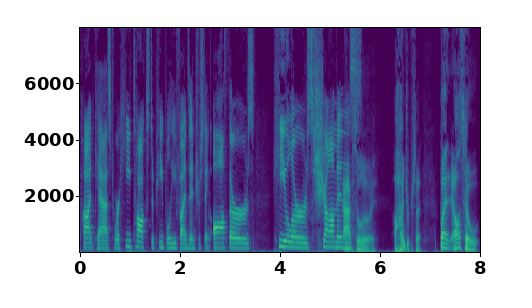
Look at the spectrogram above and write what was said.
podcast where he talks to people he finds interesting, authors, healers, shamans. Absolutely, hundred percent. But also,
